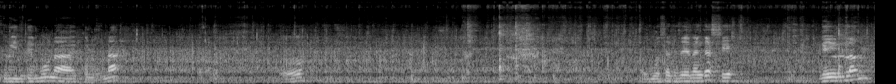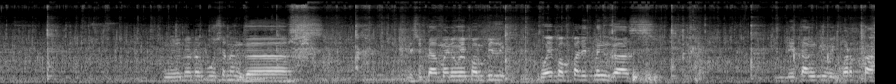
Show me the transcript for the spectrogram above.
kurinti muna, kulo na. Oh. Naubusan kasi ng gas eh. Ngayon lang. Ngayon na naubusan ng gas. Kasi naman yung may pambili, may pampalit ng gas. Hindi tanggi, may kwarta.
